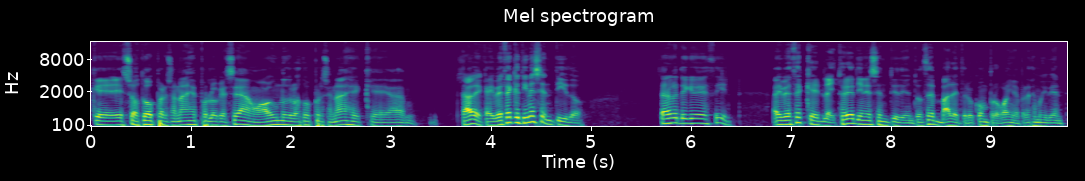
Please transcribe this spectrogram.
que esos dos personajes, por lo que sean, o a uno de los dos personajes que. ¿Sabes? Que hay veces que tiene sentido. ¿Sabes lo que te quiero decir? Hay veces que la historia tiene sentido y entonces, vale, te lo compro, guay, me parece muy bien.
